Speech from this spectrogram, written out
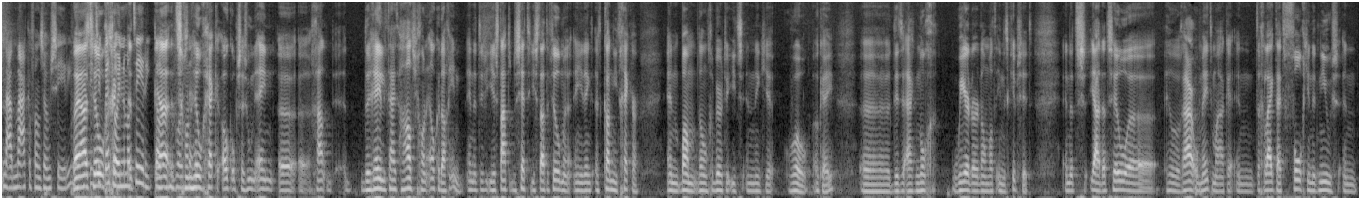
na het maken van zo'n serie. Nou ja, het is heel best gek. wel in de materie. Het, ja, het is gewoon heel gek. Ook op seizoen 1 uh, gaan de realiteit haalt je gewoon elke dag in. En het is, je staat op de set, je staat te filmen en je denkt, het kan niet gekker. En bam, dan gebeurt er iets en dan denk je, wow, oké. dit is eigenlijk nog weirder dan wat in het script zit. En dat is, ja, dat is heel, uh, heel raar om mee te maken. En tegelijkertijd volg je het nieuws. En,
